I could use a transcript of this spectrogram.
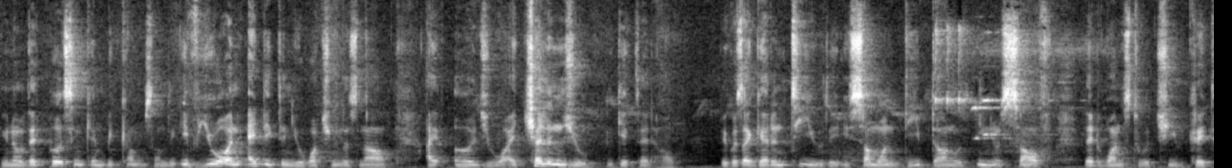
You know, that person can become something. If you are an addict and you're watching this now, I urge you, I challenge you to get that help. Because I guarantee you there is someone deep down within yourself that wants to achieve great,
